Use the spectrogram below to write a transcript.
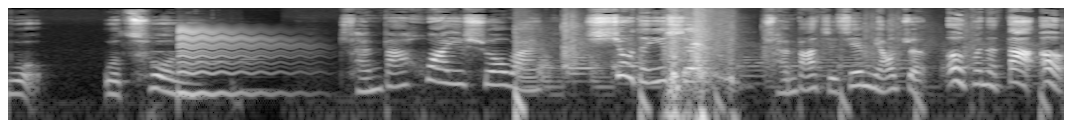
我我错了。”传八话一说完，咻的一声，传八直接瞄准二关的大顎，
